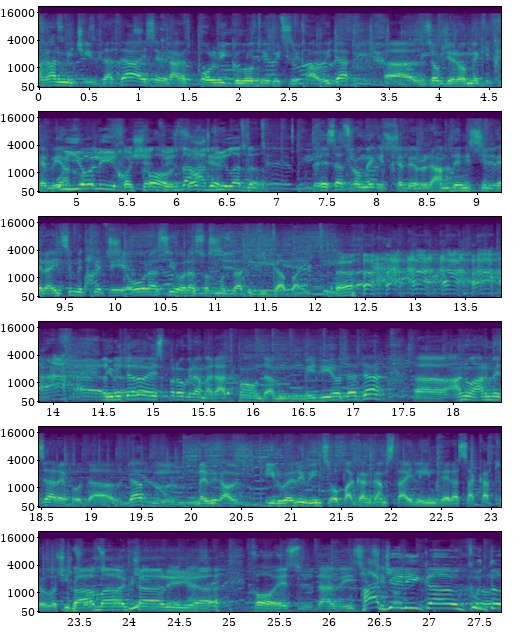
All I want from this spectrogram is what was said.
აღარ მიჭირდა და ესე რაღაც პოლიგლოტივით ვიყავი და ზოგჯერ რომ მეკითხებიან იოლი იყო შენთვის და ადვილად დღესაც რომ მეკითხებიან რომ რამდენი სიმღერა იცი მეთქე 200 250 გიგაბაიტი იმიტომ რომ ეს პროგრამა რა თქმა უნდა მიდიოდა და ანუ არ მეზარებოდა და მე ვიყავი პირველი ვინც ოპაგანგამ სტაილი იმღერა საქართველოსში თამაგარია ხო ეს და იცი ჰაჯერიკა კუტო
